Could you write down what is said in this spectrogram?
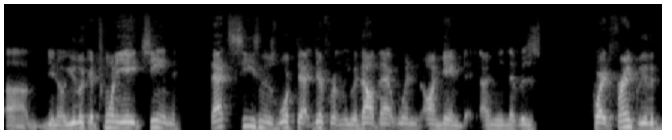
Um, you know, you look at 2018, that season is looked at differently without that win on game day. I mean, it was quite frankly the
